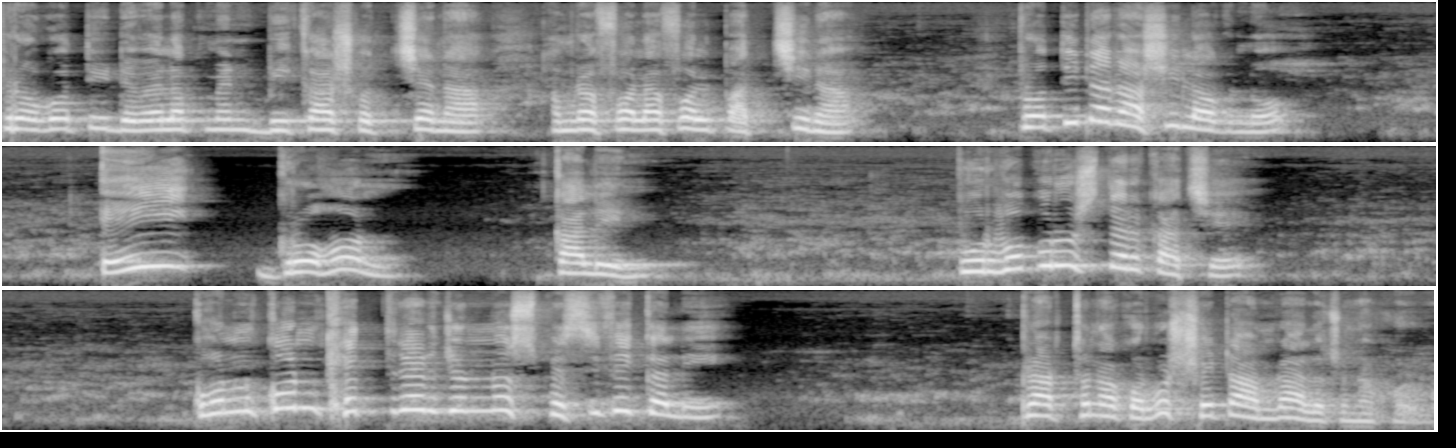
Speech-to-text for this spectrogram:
প্রগতি ডেভেলপমেন্ট বিকাশ হচ্ছে না, আমরা ফলাফল পাচ্ছি না। প্রতিটা রাশি লগ্ন এই গ্রহণকালীন পূর্বপুরুষদের কাছে কোন কোন ক্ষেত্রের জন্য স্পেসিফিক্যালি প্রার্থনা করব সেটা আমরা আলোচনা করব।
